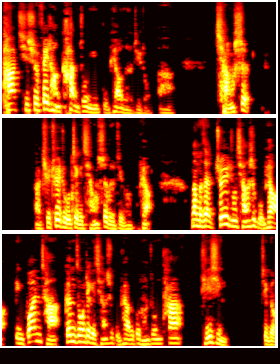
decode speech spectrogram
他其实非常看重于股票的这种啊强势啊，去追逐这个强势的这个股票。那么在追逐强势股票并观察跟踪这个强势股票的过程中，他提醒这个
